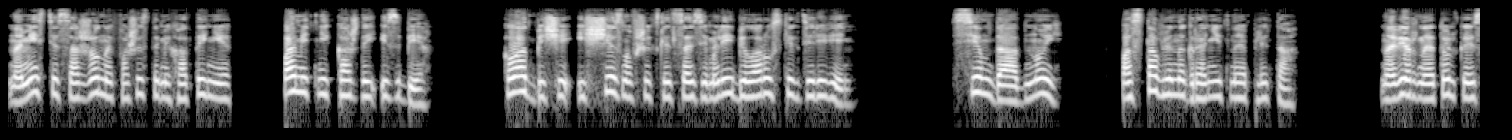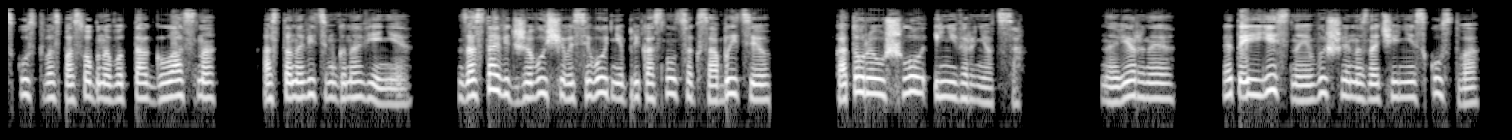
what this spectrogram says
На месте сожженной фашистами хатыни памятник каждой избе, кладбище исчезнувших с лица земли белорусских деревень. Всем до одной поставлена гранитная плита. Наверное, только искусство способно вот так гласно остановить мгновение, заставить живущего сегодня прикоснуться к событию, которое ушло и не вернется. Наверное, это и есть наивысшее назначение искусства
